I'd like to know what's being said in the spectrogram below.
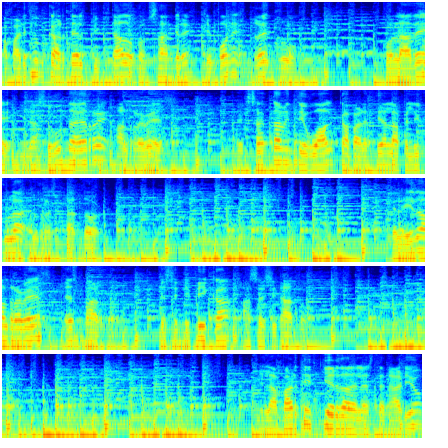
aparece un cartel pintado con sangre que pone Red Room, con la D y la segunda R al revés, exactamente igual que aparecía en la película El Resplandor. Que leído al revés es Murder, que significa asesinato. En la parte izquierda del escenario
